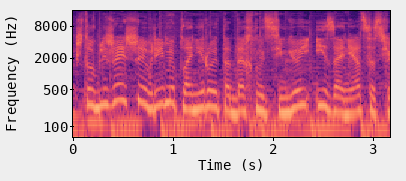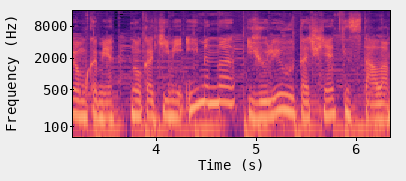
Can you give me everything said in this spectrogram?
что в ближайшее время планирует отдохнуть с семьей и заняться съемками. Но какими именно, Юлия уточнять не стала.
